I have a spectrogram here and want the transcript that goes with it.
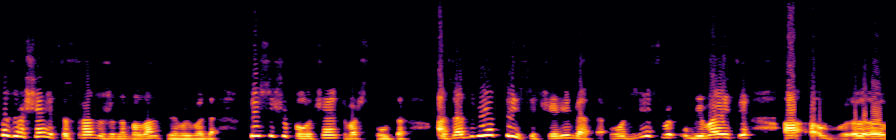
возвращается сразу же на баланс для вывода. 1000 получает ваш спонсор. А за 2000, ребята, вот здесь вы убиваете а, а, э,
